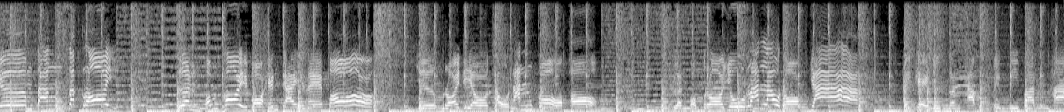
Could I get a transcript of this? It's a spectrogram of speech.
ยืมตังสักร้อย เพื่อนผมคอยบ่เห็นใจแน่บอยืมร้อยเดียวเท่านั้นก็พอ เพื่อนผมรออยู่ร้านเหล้าดองยาให้แค่ยืมเงินทำเป็นมีปัญหา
